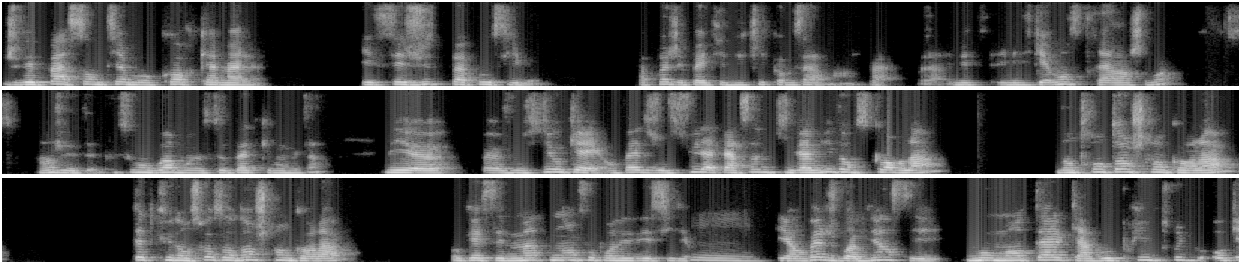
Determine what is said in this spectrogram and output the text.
je vais pas sentir mon corps qu'à mal. Et c'est juste pas possible. Après, j'ai pas été éduquée comme ça. Les médicaments, c'est très rare chez moi. Hein, je vais plus souvent voir mon ostéopathe que mon médecin. Mais euh, euh, je me suis dit, OK, en fait, je suis la personne qui va vivre dans ce corps-là. Dans 30 ans, je serai encore là. Peut-être que dans 60 ans, je serai encore là. OK, c'est maintenant, faut prendre des décisions. Hmm. Et en fait, je vois bien, c'est mon mental qui a repris le truc. OK,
